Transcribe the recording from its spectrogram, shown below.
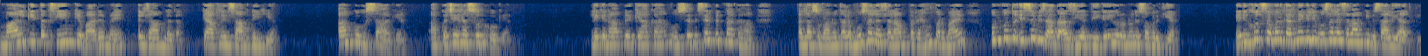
مال کی تقسیم کے بارے میں الزام لگا کہ آپ نے انصاف نہیں کیا۔ آپ کو غصہ آ گیا، آپ کا چہرہ سرخ ہو گیا۔ لیکن آپ نے کیا کہا؟ اس سے صرف اتنا کہا، اللہ سبحان و تعالیٰ موسی علیہ السلام پر رحم فرمائے، ان کو تو اس سے بھی زیادہ اذیت دی گئی اور انہوں نے صبر کیا۔ یعنی خود صبر کرنے کے لیے موسی علیہ السلام کی مثال یاد کی۔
